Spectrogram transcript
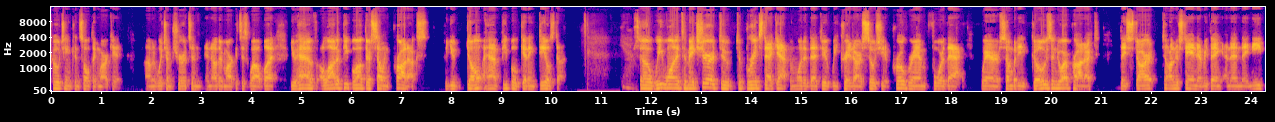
coaching consulting market, um, which I'm sure it's in, in other markets as well. But you have a lot of people out there selling products, but you don't have people getting deals done. Yeah. So we wanted to make sure to to bridge that gap. And what did that do? We created our associate program for that, where somebody goes into our product, they start to understand everything, and then they need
